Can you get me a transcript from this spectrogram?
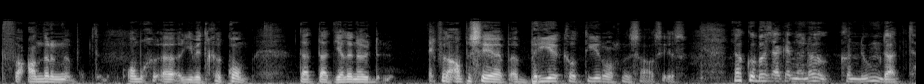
verandering om uh, jy weet gekom. Dat dat julle nou ek wil amper sê 'n breë kultuurorganisasie is. Jakobus ek het nou nou genoem dat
